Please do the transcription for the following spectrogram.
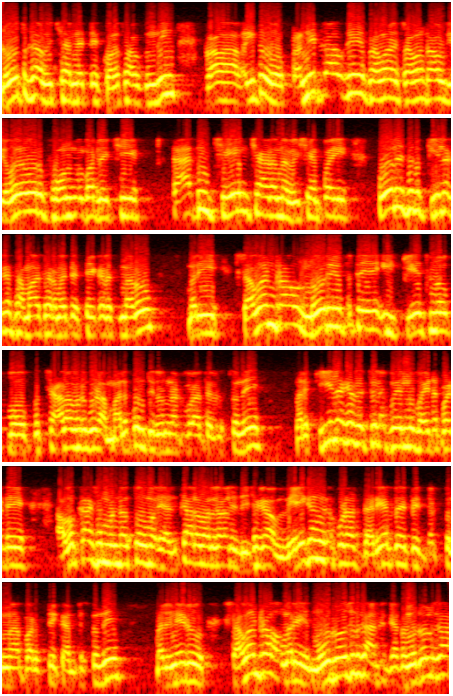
లోతుగా విచారణ అయితే కొనసాగుతుంది. ఇటు ప్రణీత్ రావుకి శ్రవణ్ రావుకి ఎవరెవరు ఫోన్ నెంబర్లు ఇచ్చి ట్యాపింగ్ చేయించాడన్న విషయంపై పోలీసులు కీలక సమాచారం అయితే సేకరిస్తున్నారు. మరి శ్రవణ్ రావు నోరు ఈ కేసులో చాలా వరకు కూడా మలుపులు తిరుగుతున్నట్టు కూడా తెలుస్తుంది. మరి కీలక వ్యక్తుల పేర్లు బయటపడే అవకాశం ఉండడంతో మరి అధికార వర్గాలు దిశగా వేగంగా కూడా దర్యాప్తు అయితే జరుగుతున్న పరిస్థితి కనిపిస్తుంది. మరి నేడు శ్రవణ్ రావు మరి మూడు రోజులుగా అంటే గత మూడు రోజులుగా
